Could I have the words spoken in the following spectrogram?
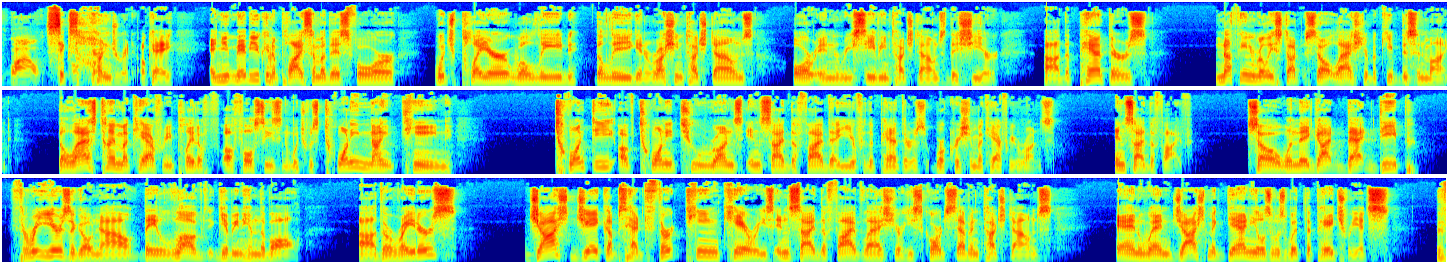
Wow. 600. Okay. And you maybe you can apply some of this for which player will lead the league in rushing touchdowns or in receiving touchdowns this year. Uh, the Panthers, nothing really stood out last year, but keep this in mind. The last time McCaffrey played a, a full season, which was 2019, 20 of 22 runs inside the five that year for the Panthers were Christian McCaffrey runs inside the five. So when they got that deep three years ago now, they loved giving him the ball. Uh, the Raiders, Josh Jacobs had 13 carries inside the five last year. He scored seven touchdowns. And when Josh McDaniels was with the Patriots,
